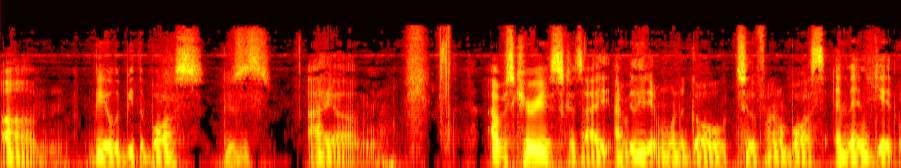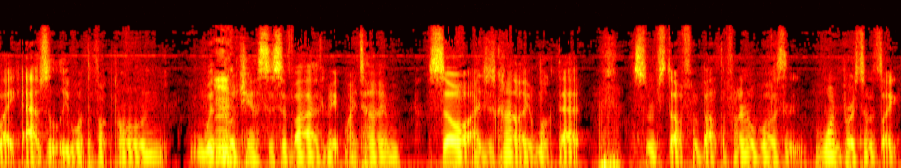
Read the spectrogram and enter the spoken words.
um, be able to beat the boss. Because I um, I was curious because I, I really didn't want to go to the final boss and then get like absolutely what the fuck pwned with no chance to survive, make my time. So I just kind of like looked at some stuff about the final boss, and one person was like,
